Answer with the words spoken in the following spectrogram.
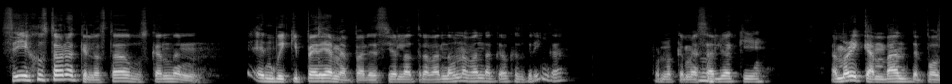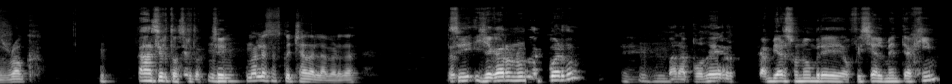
Sí, justo ahora que lo estaba buscando en, en Wikipedia me apareció la otra banda. Una banda creo que es gringa. Por lo que me Mm. salió aquí. American Band de post-rock. Ah, cierto, cierto. Sí. No los he escuchado, la verdad. Sí, y llegaron a un acuerdo eh, para poder cambiar su nombre oficialmente a Him,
